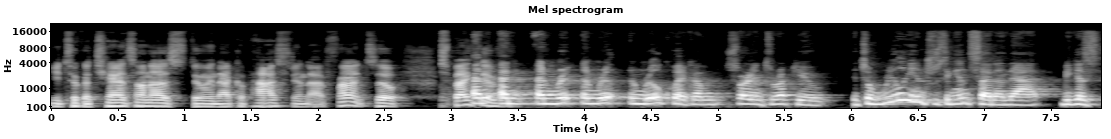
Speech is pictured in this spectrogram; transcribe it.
You took a chance on us doing that capacity in that front. So, And perspective. and and, re- and, re- and real quick, I'm sorry to interrupt you. It's a really interesting insight on that because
